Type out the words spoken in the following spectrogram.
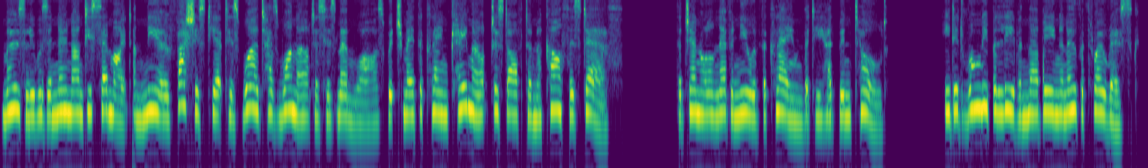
Moseley was a known anti-Semite and neo-fascist yet his word has won out as his memoirs which made the claim came out just after MacArthur's death. The general never knew of the claim that he had been told. He did wrongly believe in there being an overthrow risk.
